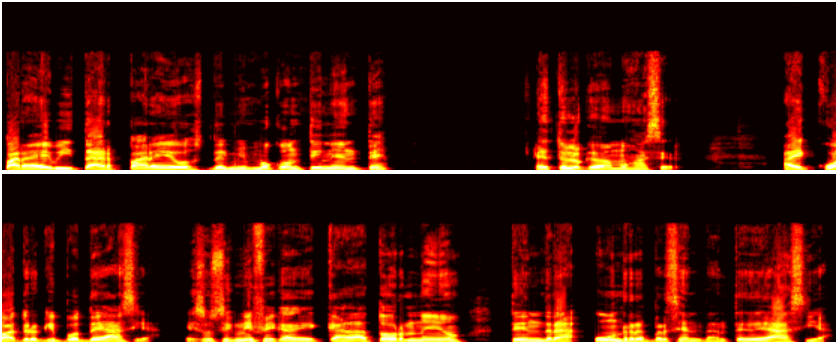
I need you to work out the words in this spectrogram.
Para evitar pareos del mismo continente, esto es lo que vamos a hacer. Hay cuatro equipos de Asia. Eso significa que cada torneo tendrá un representante de Asia.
